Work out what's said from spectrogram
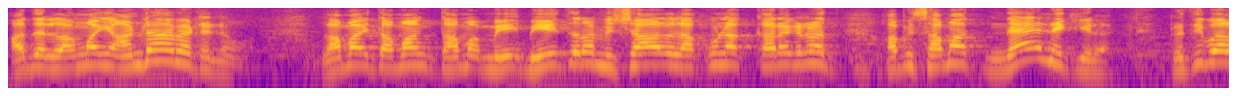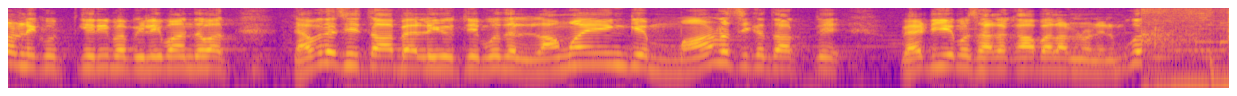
අද ළමයි අඬා වැටෙනවා. ළමයි තමන් තම මේ තරම් විශාල ලකුණක් කරගෙනත් අපි සමත් නෑනේ කියලා. ප්‍රතිඵල නිකුත් කිරීම පිළිබඳවත් නැවත සිතා බැලිය යුතුයි. මොකද ළමයින්ගේ මානසික තත්ත්වය වැඩියම සලකා බලන්න ඕනේ. මොකද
